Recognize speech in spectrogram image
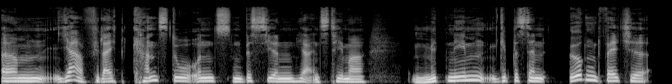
Ähm, ja, vielleicht kannst du uns ein bisschen ja ins Thema mitnehmen. Gibt es denn irgendwelche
